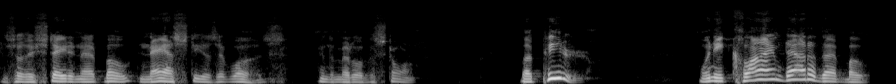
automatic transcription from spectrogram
And so they stayed in that boat, nasty as it was, in the middle of a storm. But Peter, when he climbed out of that boat,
